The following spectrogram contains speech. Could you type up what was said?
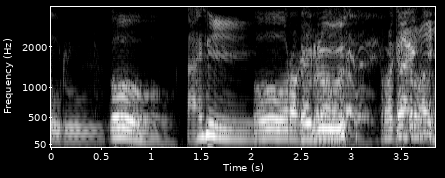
turu, Oh. tangi. Oh, rock and Turu. roll. Rock and roll.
